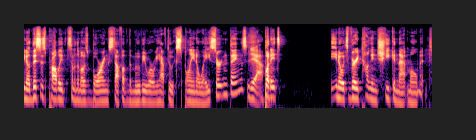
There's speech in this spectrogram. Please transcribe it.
you know, this is probably some of the most boring stuff of the movie where we have to explain away certain things. Yeah. but it's you know, it's very tongue in cheek in that moment.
